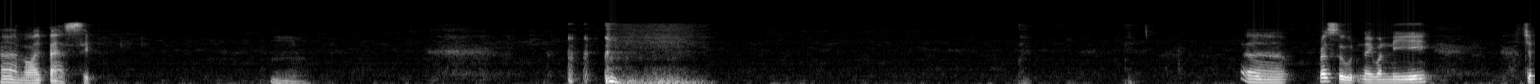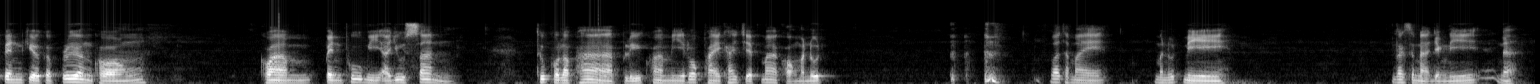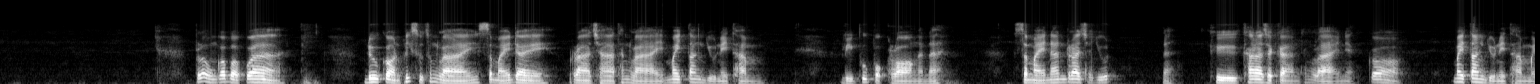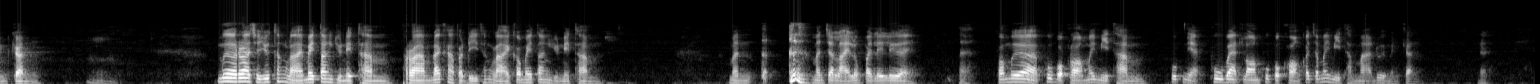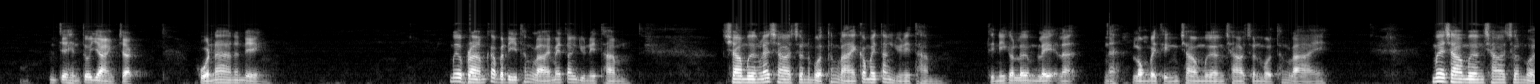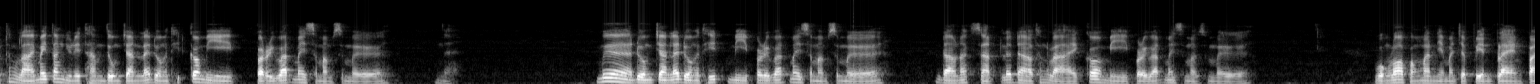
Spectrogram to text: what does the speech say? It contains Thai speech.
ห้าร้อยแปดสิบอืมพระสูตรในวันนี้จะเป็นเกี่ยวกับเรื่องของความเป็นผู้มีอายุสั้น ทุพพลภาพหรือความมีโรคภัยไข้เจ็บมากของมนุษย์ ว่าทำไมมนุษย์มีลักษณะอย่างนี้นะพระองค์ก็บอกว่า ดูก่อนภิกษุทั้งหลาย สมัยใดราชาทั้งหลายไม่ตั้งอยู่ในธรรม หรือผู้ปกครองอะนะ สมัยนั้นราชยุทธนะคือข้าราชการทั้งหลายเนี่ยก็ไม่ตั้งอยู่ในธรรมเหมือนกัน เมื่อราชยุทธ์ทั้งหลายไม่ตั้งอยู่ในธรรม พราหมณ์และข้าพดีทั้งหลายก็ไม่ตั้งอยู่ในธรรม มันมันจะไหลลงไปเรื่อยๆนะเพราะเมื่อผู้ปกครองไม่มีธรรมปุ๊บเนี่ยผู้แวดล้อมผู้ปกครองก็จะไม่มีธรรมะด้วยเหมือนกันนะมันจะเห็นตัวอย่างจากหัวหน้านั่นเอง เมื่อพราหมณ์ข้าบดีทั้งหลายไม่ตั้งอยู่ในธรรม ชาวเมืองและชาวชนบททั้งหลายก็ไม่ตั้งอยู่ในธรรม ทีนี้ก็เริ่มเละละนะลงไปถึงชาวเมืองชาวชนบททั้งหลาย เมื่อชาวเมืองชาวชนบททั้งหลายไม่ตั้งอยู่ในธรรมดวงจันทร์และดวงอาทิตย์ก็มีปริวัติไม่สม่ำเสมอนะเมื่อดวงจันทร์และดวงอาทิตย์มีปริวัติไม่สม่ำเสมอ ดาวนักษัตริย์และดาวทั้งหลายก็มีปริวัติไม่สม่ำเสมอ วงรอบของมันเนี่ยมันจะเปลี่ยนแปลงไป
